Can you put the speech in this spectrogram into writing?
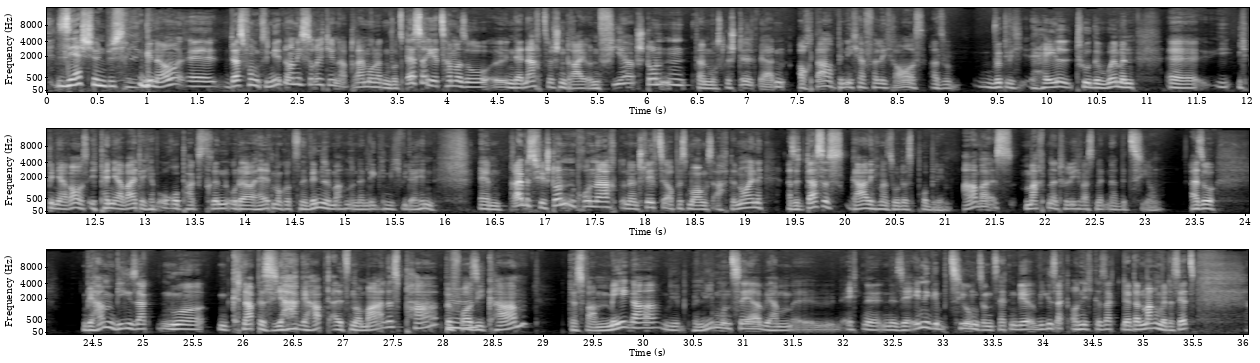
Sehr schön beschrieben. Genau, äh, das funktioniert noch nicht so richtig und ab drei Monaten wird's besser. Jetzt haben wir so in der Nacht zwischen drei und vier Stunden, dann muss gestillt werden. Auch da bin ich ja völlig raus. Also wirklich hail to the women. Äh, ich bin ja raus, ich penne ja weiter, ich habe Oropax drin oder helfe mal kurz eine Windel machen und dann lege ich mich wieder hin. Ähm, drei bis vier Stunden pro Nacht und dann schläft sie auch bis morgens achte, neune. Also das ist gar nicht mal so das Problem. Aber es macht natürlich was mit einer Beziehung. Also wir haben, wie gesagt, nur ein knappes Jahr gehabt als normales Paar, bevor sie kam. Das war mega. Wir, wir lieben uns sehr. Wir haben äh, echt eine, eine sehr innige Beziehung. Sonst hätten wir, wie gesagt, auch nicht gesagt, ja, dann machen wir das jetzt.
